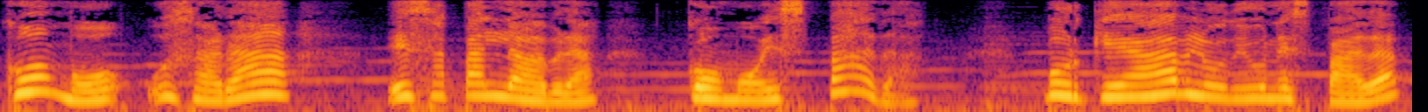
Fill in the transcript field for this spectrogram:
¿cómo usará esa palabra como espada. ¿Por qué hablo de una espada?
